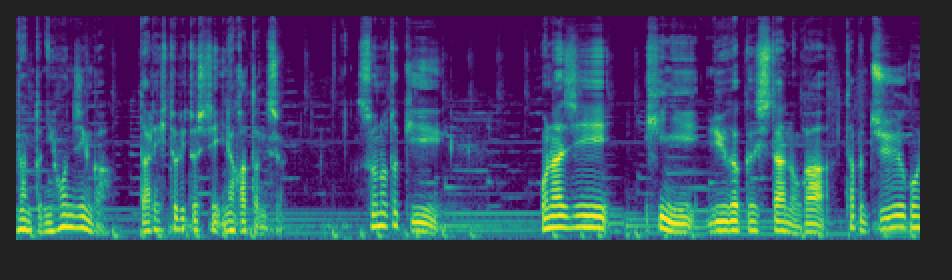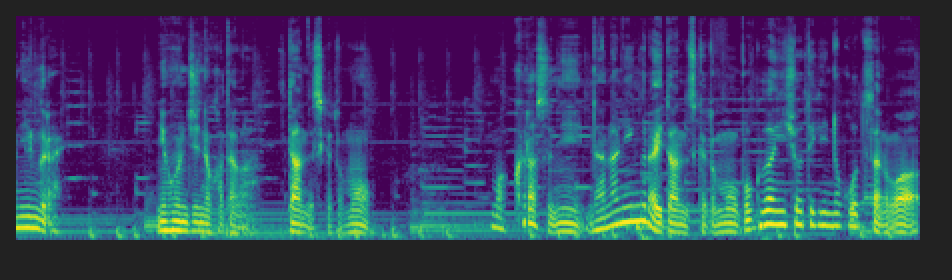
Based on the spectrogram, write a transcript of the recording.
なんと日本人が誰一人としていなかったんですよ。その時同じ日に留学したのが多分15人ぐらい日本人の方がいたんですけどもまあクラスに7人ぐらいいたんですけども僕が印象的に残ってたのは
